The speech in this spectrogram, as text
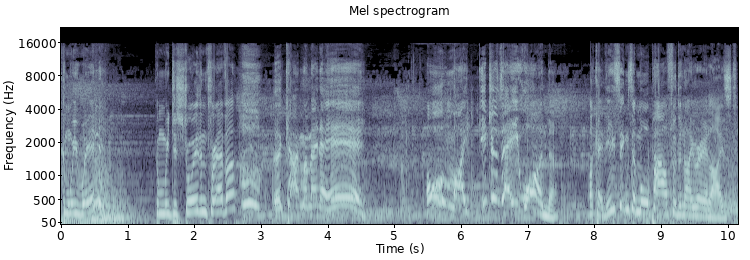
can we win? Can we destroy them forever? the cameramen are here. Oh my, he just ate one. Okay, these things are more powerful than I realized.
